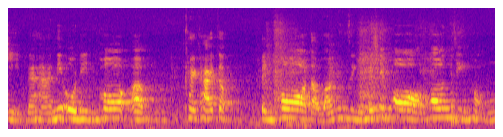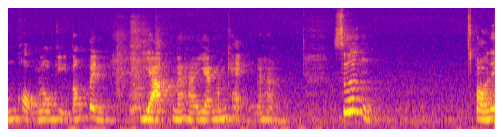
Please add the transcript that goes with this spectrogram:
กินะคะนี่โอดินพ่อเอ่อคล้ายๆกับเป็นพ่อแต่ว่าจริงๆไม่ใช่พ่อพ่อจริงๆของของโลกิต้องเป็นยักษ์นะคะยักษ์น้ำแข็งนะคะซึ่งอ๋อจ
